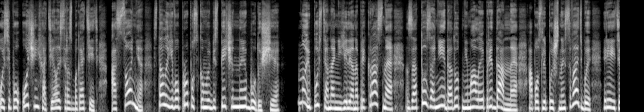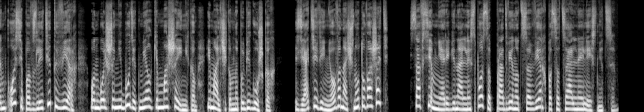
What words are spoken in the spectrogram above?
Осипу очень хотелось разбогатеть, а Соня стала его пропуском в обеспеченное будущее. Ну и пусть она не Елена Прекрасная, зато за ней дадут немалое приданное, а после пышной свадьбы рейтинг Осипа взлетит вверх, он больше не будет мелким мошенником и мальчиком на побегушках. Зятя Венева начнут уважать. Совсем не оригинальный способ продвинуться вверх по социальной лестнице.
